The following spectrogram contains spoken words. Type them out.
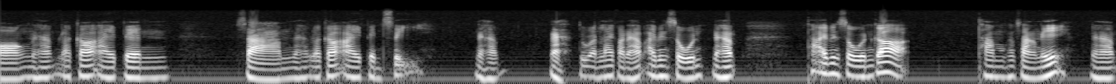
2นะครับ แล้วก็ i เป็น3นะครับ แล้วก็ i เป็น4นะครับอะดูอันแรกก่อนนะครับ i เป็น0นะครับ ถ้า i เป็น 0 ก็ทำคำสั่งนี้นะครับ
